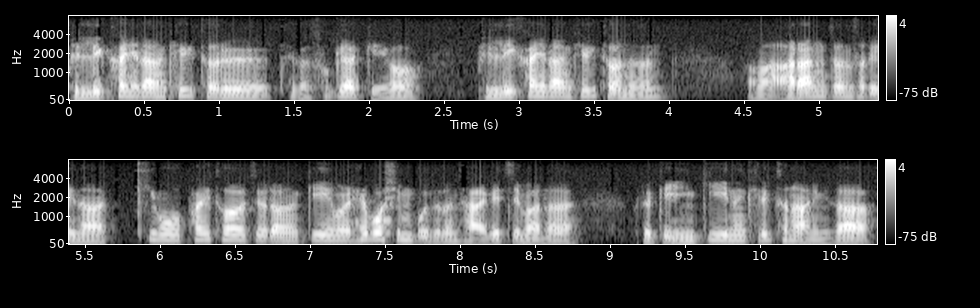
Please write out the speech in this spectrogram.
빌리칸이라는 캐릭터를 제가 소개할게요. 빌리칸이라는 캐릭터는 아마 아랑전설이나 킹 오브 파이터즈라는 게임을 해보신 분들은 잘 알겠지만은 그렇게 인기 있는 캐릭터는 아닙니다.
